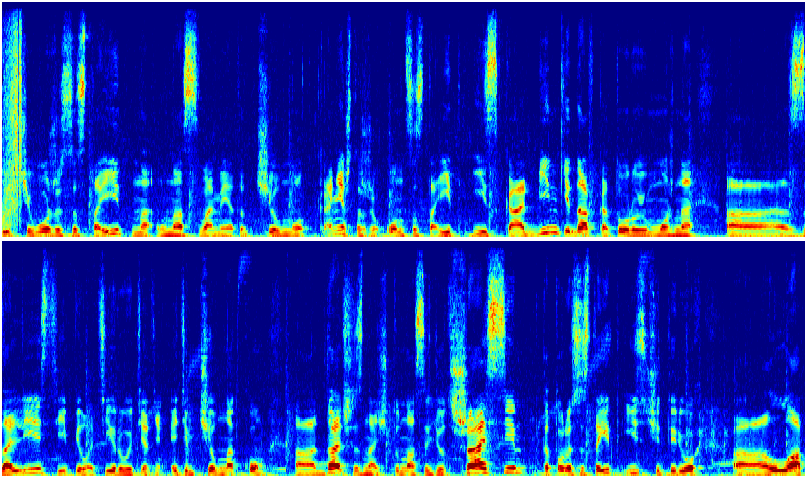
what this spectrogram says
Из чего же состоит на, у нас с вами этот челнок? Конечно же, он состоит из кабинки, да, в которую можно а, залезть и пилотировать этим, этим челноком. А, дальше, значит, у нас идет шасси, которое состоит из четырех лап.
